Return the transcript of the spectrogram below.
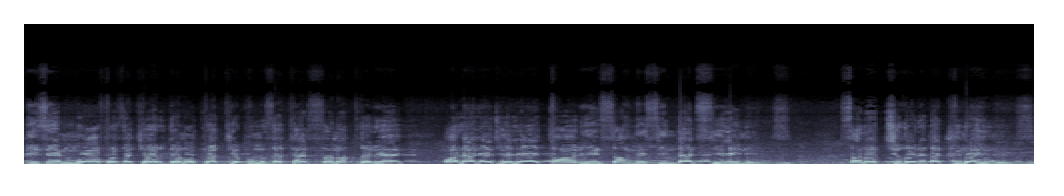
Bizim muhafazakar demokrat yapımıza ters sanatları alelacele tarihin sahnesinden siliniz. Sanatçıları da kınayınız.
